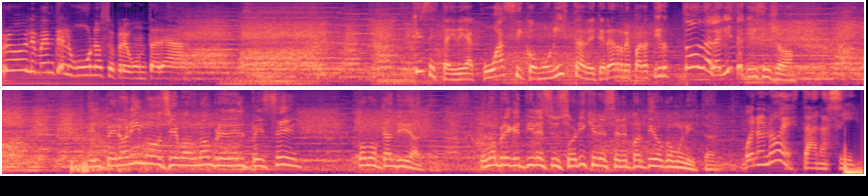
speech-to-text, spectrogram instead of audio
Probablemente alguno se preguntará, ¿qué es esta idea cuasi comunista de querer repartir toda la guita que hice yo? El peronismo lleva a un hombre del PC como candidato. Un hombre que tiene sus orígenes en el Partido Comunista. Bueno, no es tan así.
